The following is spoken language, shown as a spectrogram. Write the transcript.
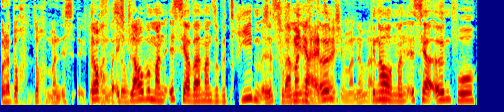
oder doch, doch, man ist. Ich glaub, Doch, man ist ich so, glaube, man ist ja, weil man so getrieben So ist, weil man ja irgend- immer, ne? Also- genau, und man ist ja irgendwo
